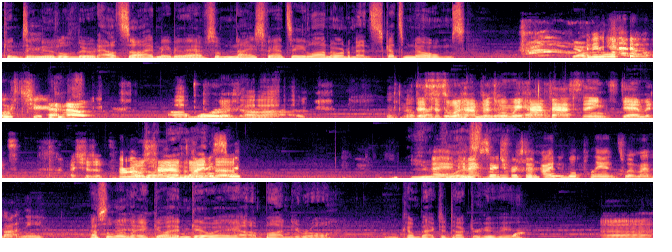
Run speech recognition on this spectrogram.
continue to loot outside. Maybe they have some nice fancy lawn ornaments. Got some gnomes. Yep. I didn't have orchard. And now, Uh, more. Uh, This is what happens when we half-ass things. Damn it! I should have. I Um, was Doctor trying to Can find I, the. switch, You can I search the- for some valuable plants with my botany? Absolutely. Go ahead and give a uh, botany roll. We'll come back to Doctor Who here. Uh,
